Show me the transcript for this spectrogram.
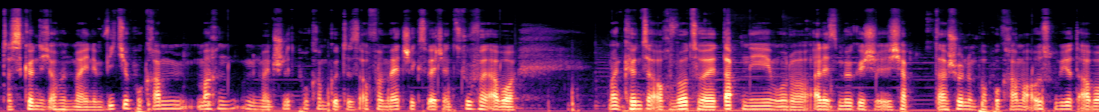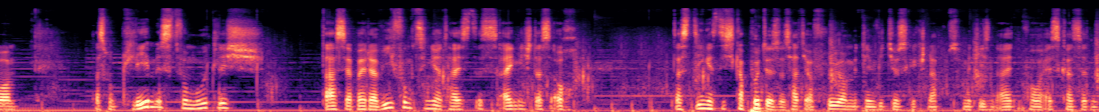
das könnte ich auch mit meinem Videoprogramm machen, mit meinem Schnittprogramm. Gut, das ist auch von Magix, welch ein Zufall, aber man könnte auch virtuell DAP nehmen oder alles mögliche. Ich habe da schon ein paar Programme ausprobiert, aber das Problem ist vermutlich, da es ja bei der Wii funktioniert, heißt es eigentlich, dass auch das Ding jetzt nicht kaputt ist. Es hat ja früher mit den Videos geknappt, mit diesen alten VHS-Kassetten.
